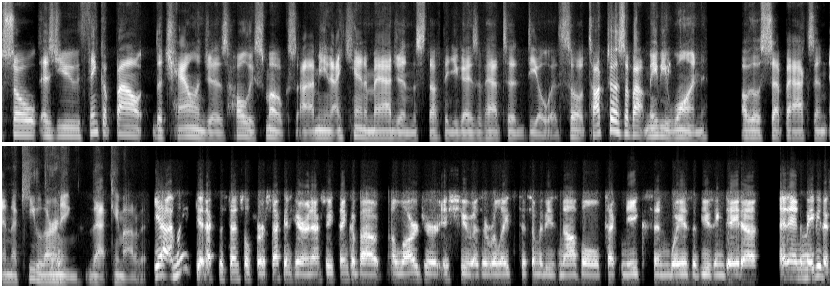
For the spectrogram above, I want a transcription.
So as you think about the challenges holy smokes i mean i can't imagine the stuff that you guys have had to deal with. So talk to us about maybe one of those setbacks and, and the key mm-hmm. learning that came out of it. Yeah i might get existential for a second here and actually think about a larger issue as it relates to some of these novel techniques and ways of using data and, and maybe the,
